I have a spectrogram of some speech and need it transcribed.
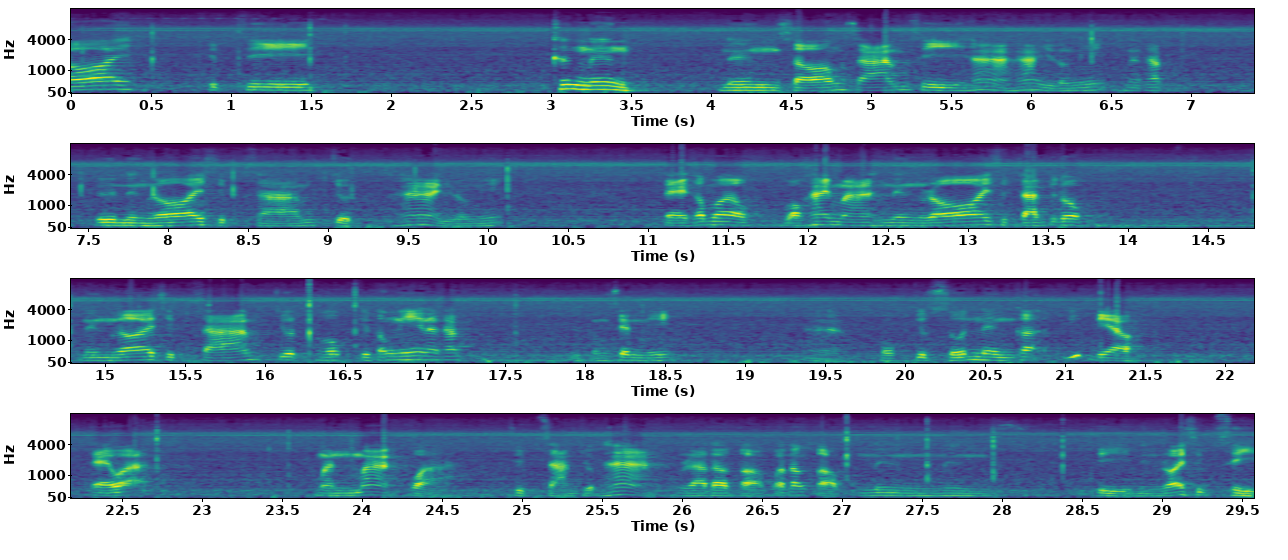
ร้อยสิบสี่ครึ่งหนึ่ง หนึ่งสองสามสี่ห้าห้าอยู่ตรงนี้นะครับ คือหนึ่งร้อยสิบสามจุดห้าอยู่ตรงนี้ แต่ก็บอกบอกให้มาหนึ่งร้อยสิบสามจุดหกหนึ่งร้อยสิบสามจุดหกอยู่ตรงนี้นะครับ อยู่ตรงเส้นนี้หกจุดศูนย์หนึ่งก็นิดเดียว แต่ว่ามันมากกว่าสิบสามจุดห้าเวลาเราตอบก็ต้องตอบหนึ่งหนึ่งสี่หนึ่งร้อยสิบสี่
